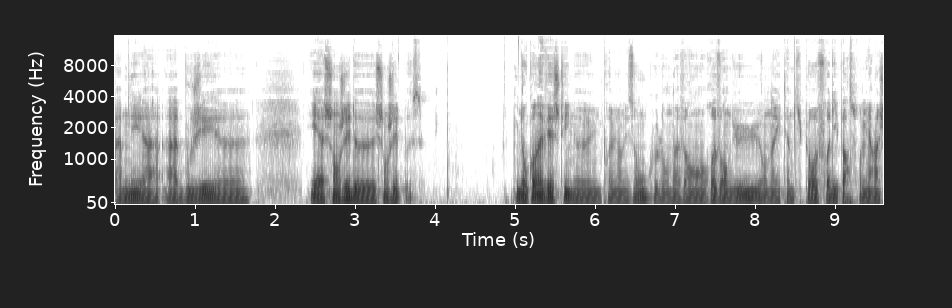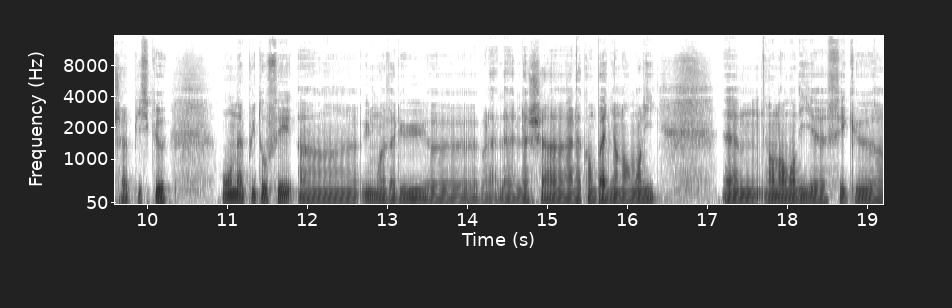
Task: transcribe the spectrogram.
amené à, bouger et à changer de changer de poste. Donc on avait acheté une, première maison que l'on avait revendue, on a été un petit peu refroidi par ce premier achat puisque on a plutôt fait un, une moins-value, euh, voilà l'achat à la campagne en Normandie euh, en Normandie euh, fait que euh,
